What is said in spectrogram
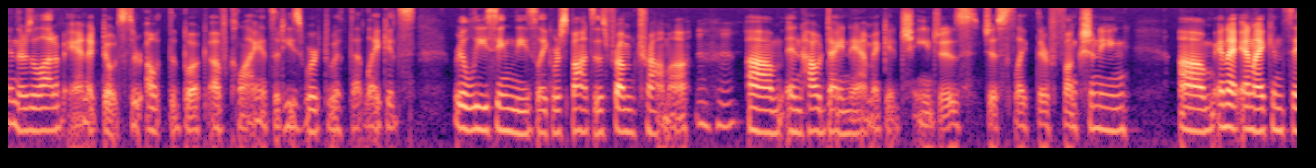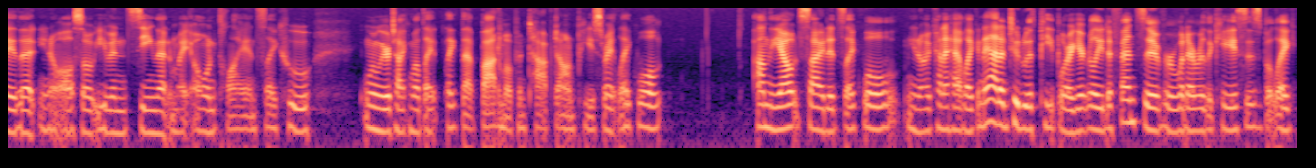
And there's a lot of anecdotes throughout the book of clients that he's worked with that like it's releasing these like responses from trauma um, and how dynamic it changes just like their functioning. Um, and I and I can say that you know also even seeing that in my own clients like who when we were talking about like like that bottom up and top down piece right like well on the outside it's like well you know i kind of have like an attitude with people or i get really defensive or whatever the case is but like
